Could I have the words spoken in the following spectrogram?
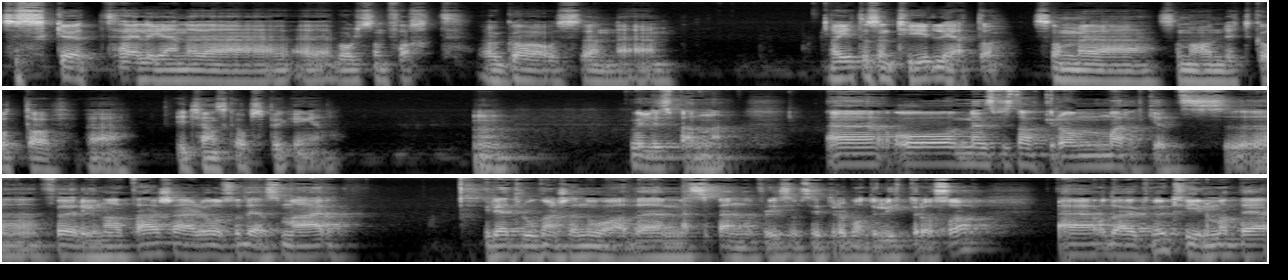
så skjøt hele greiene voldsom fart og ga oss en har gitt oss en tydelighet da, som, som har nytt godt av i kjennskapsbyggingen. Mm. Veldig spennende. Eh, og mens vi snakker om markedsføringen av dette, her, så er det jo også det som er vil jeg tro kanskje noe av det mest spennende for de som sitter og lytter også. Eh, og Det er jo ikke noe tvil om at det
